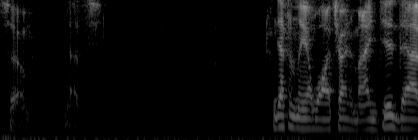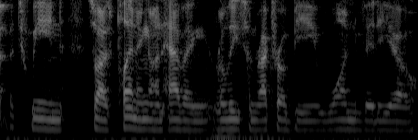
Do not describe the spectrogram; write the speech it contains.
So that's definitely a watch item. I did that between, so I was planning on having release and retro be one video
